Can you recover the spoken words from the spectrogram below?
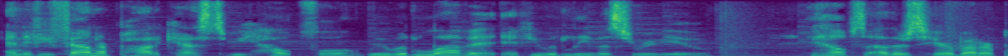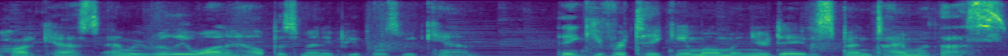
And if you found our podcast to be helpful, we would love it if you would leave us a review. It helps others hear about our podcast, and we really want to help as many people as we can. Thank you for taking a moment in your day to spend time with us.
